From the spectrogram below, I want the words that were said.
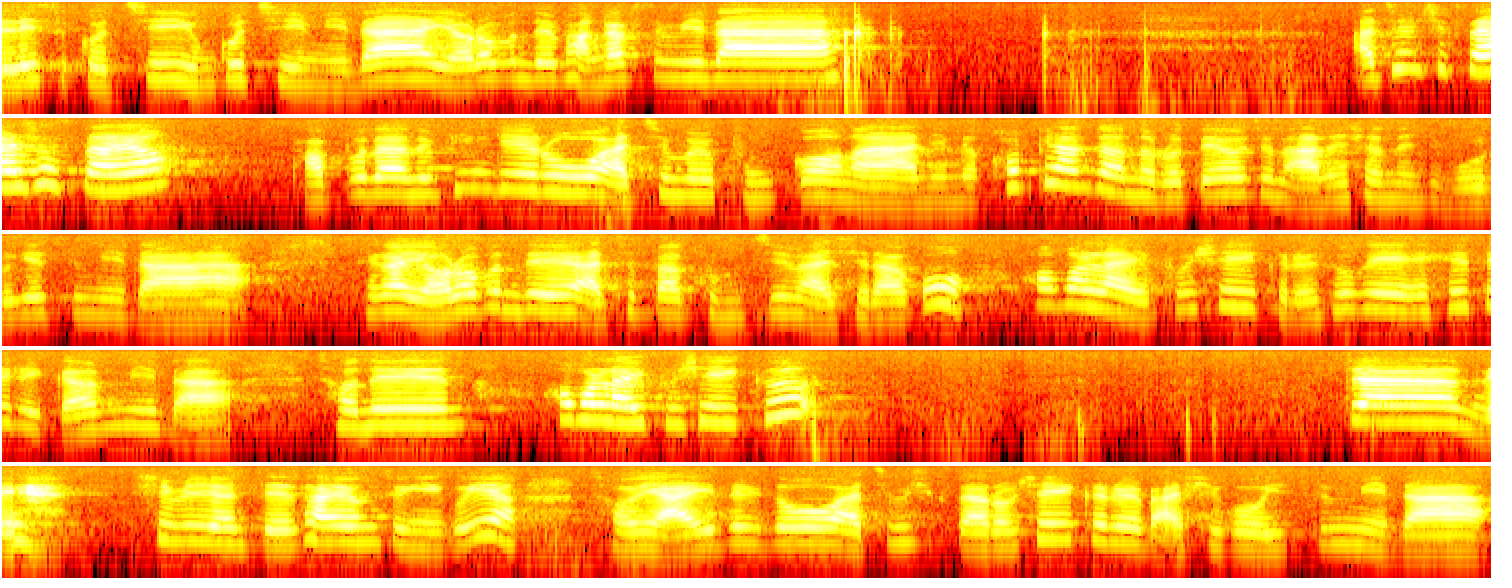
앨리스 코치 윤 코치입니다. 여러분들 반갑습니다. 아침 식사하셨어요? 바쁘다는 핑계로 아침을 굶거나 아니면 커피 한 잔으로 때우진 않으셨는지 모르겠습니다. 제가 여러분들 아침밥 굶지 마시라고 허벌라이프 쉐이크를 소개해 드릴까 합니다. 저는 허벌라이프 쉐이크 짠! 네. 11년째 사용 중이고요. 저희 아이들도 아침 식사로 쉐이크를 마시고 있습니다.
